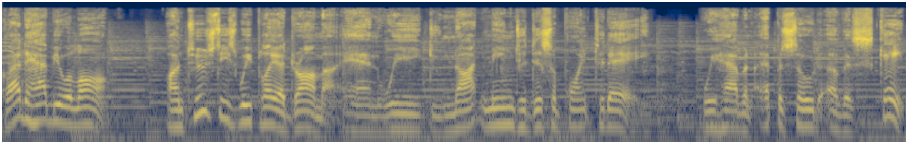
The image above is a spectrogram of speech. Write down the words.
Glad to have you along. On Tuesdays, we play a drama, and we do not mean to disappoint today. We have an episode of Escape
